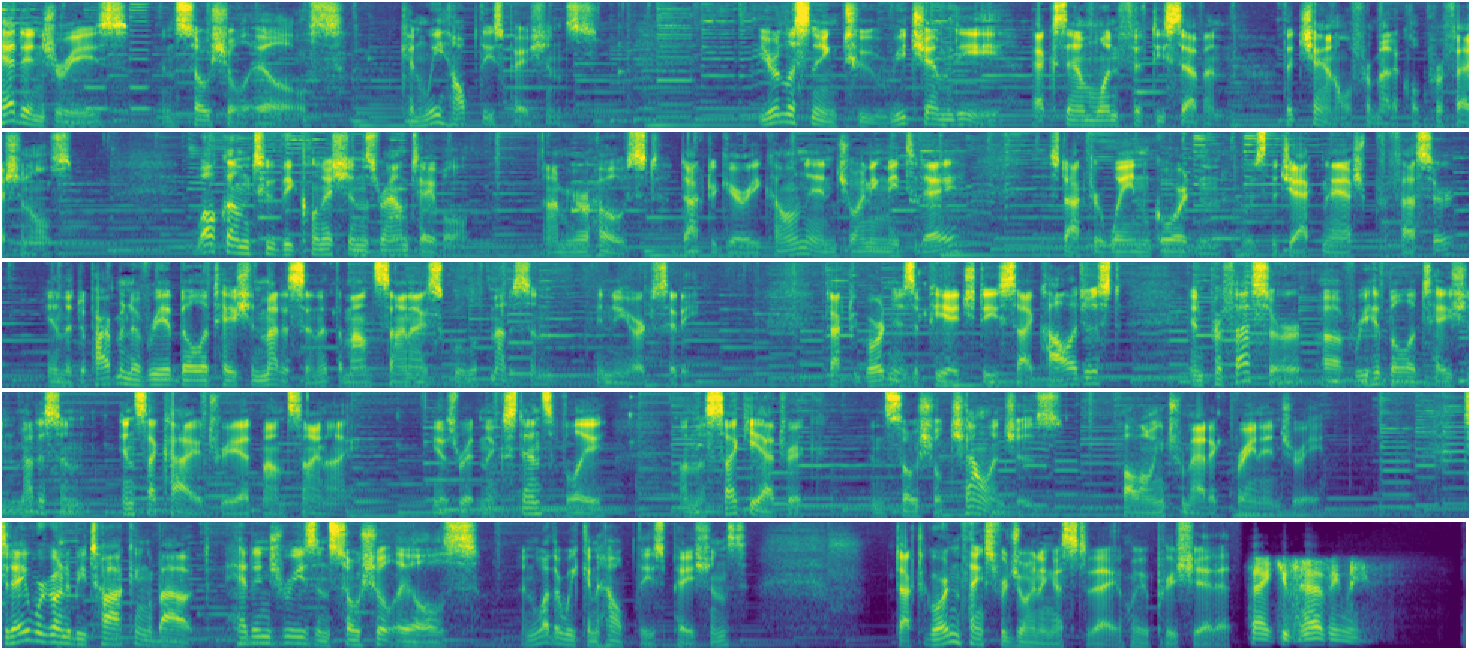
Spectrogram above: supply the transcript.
Head injuries and social ills. Can we help these patients? You're listening to ReachMD XM 157, the channel for medical professionals. Welcome to the Clinicians Roundtable. I'm your host, Dr. Gary Cohn, and joining me today is Dr. Wayne Gordon, who's the Jack Nash Professor in the Department of Rehabilitation Medicine at the Mount Sinai School of Medicine in New York City. Dr. Gordon is a PhD psychologist and professor of rehabilitation medicine and psychiatry at Mount Sinai. He has written extensively on the psychiatric and social challenges following traumatic brain injury. Today, we're going to be talking about head injuries and social ills and whether we can help these patients. Dr. Gordon, thanks for joining us today. We appreciate it. Thank you for having me.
